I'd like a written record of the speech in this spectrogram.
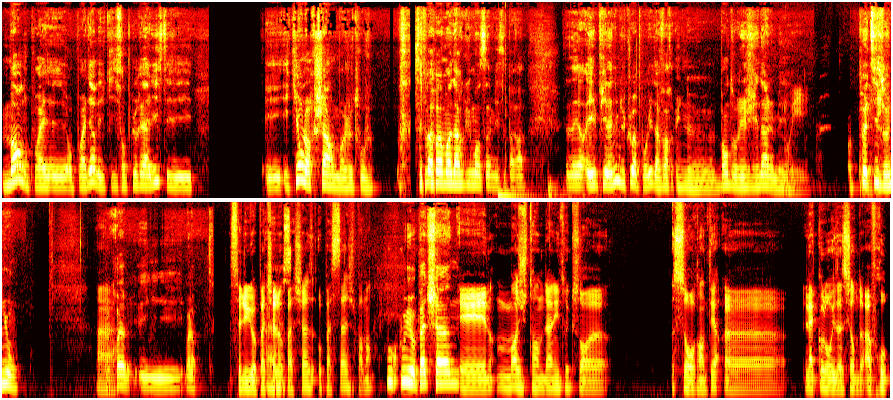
mornes, on pourrait, on pourrait dire, mais qui sont plus réalistes et qui ont leur charme, moi je trouve. c'est pas vraiment un argument ça, mais c'est pas grave. D'ailleurs, et puis l'anime du coup a pour lui d'avoir une bande originale, mais Oui. en petits oignons, Euh, incroyable. Et voilà. salut au, passage, Euh, au, passage, au passage, pardon. Coucou Yopachan. Et moi, juste un dernier truc sur, euh, sur air, euh, la colorisation de Afro.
